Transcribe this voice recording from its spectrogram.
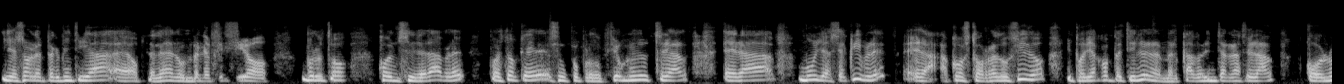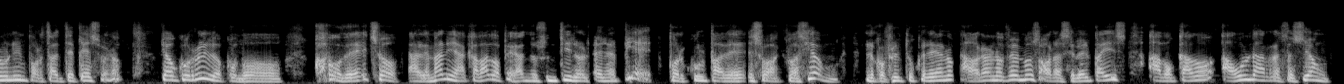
y eso le permitía eh, obtener un beneficio bruto considerable, puesto que su producción industrial era muy asequible, era a costo reducido y podía competir en el mercado internacional con un importante peso. ¿no? ¿Qué ha ocurrido? Como, como de hecho Alemania ha acabado pegándose un tiro en el pie por culpa de su actuación en el conflicto ucraniano, ahora nos vemos, ahora se ve el país abocado a una recesión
